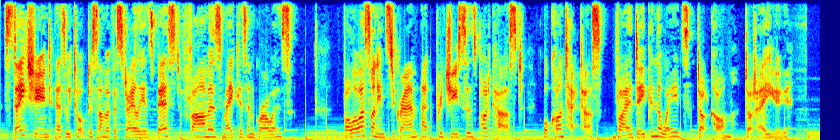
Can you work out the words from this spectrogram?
Stay tuned as we talk to some of Australia's best farmers, makers, and growers. Follow us on Instagram at Producers Podcast or contact us via deepintheweeds.com.au.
